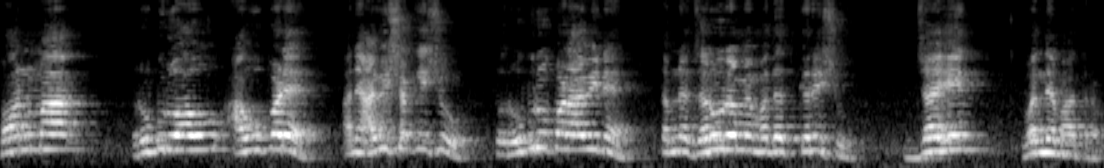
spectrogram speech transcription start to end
ફોનમાં રૂબરૂ આવું આવવું પડે અને આવી શકીશું, તો રૂબરૂ પણ આવીને તમને જરૂર અમે મદદ કરીશું. જય હિન્દ, વંદે માતરમ.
